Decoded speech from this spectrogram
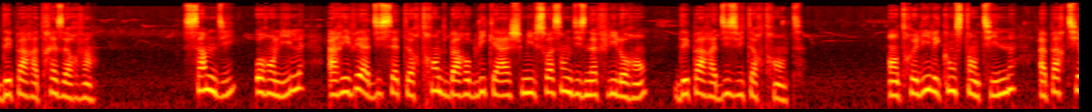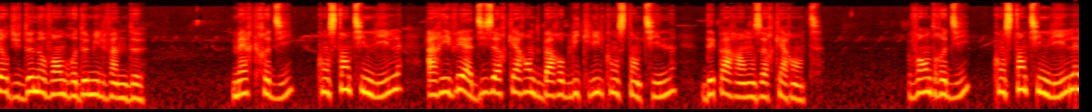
départ à 13h20. Samedi, Oran-Lille, arrivée à 17h30 bar oblique AH 1079 Lille-Oran, départ à 18h30. Entre Lille et Constantine, à partir du 2 novembre 2022. Mercredi, Constantine-Lille, arrivée à 10h40 bar oblique Lille-Constantine, départ à 11h40. Vendredi, Constantine-Lille,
